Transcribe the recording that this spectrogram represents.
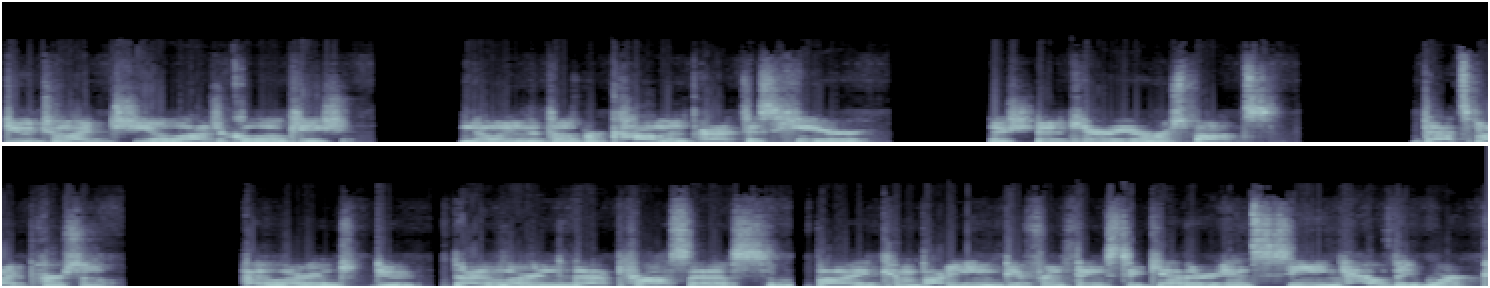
due to my geological location. Knowing that those were common practice here, they should carry a response. That's my personal. I learned do I learned that process by combining different things together and seeing how they work.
